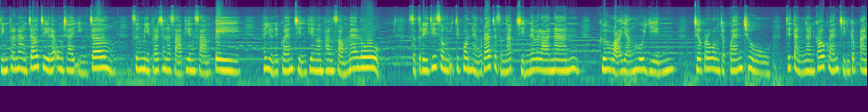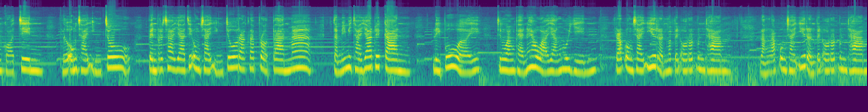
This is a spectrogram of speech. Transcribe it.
ทิ้งพระนางเจ้าจีและองค์ชายอิงเจิ้ง ซึ่งมีพระชนสาเพียงสามปี ให้อยู่ในแคว้นฉินเพียงลำพังสองแม่ลูก สตรีที่ทรงอิทธิพลแห่งราชสำนักฉินในเวลานั้น คือหวาหยางฮูหยิน เชื้อพระวงศ์จากแคว้นชูที่แต่งงานเข้าแคว้นฉินกับอานกัวจิน หรือองค์ชายอิงจู้ เป็นพระชายาที่องค์ชายอิงจู้รักและโปรดปรานมาก แต่ไม่มีทายาทด้วยกัน หลี่ปู้เหวยจึงวางแผนให้หวาหยางฮูหยิน รับองค์ชายอี้เหรินมาเป็นโอรสบุญธรรม หลังรับองค์ชายอี้เหรินเป็นโอรสบุญธรรม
